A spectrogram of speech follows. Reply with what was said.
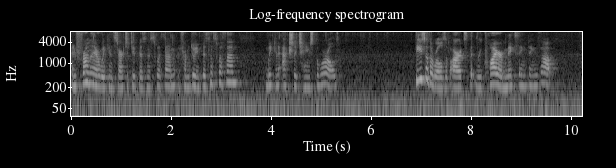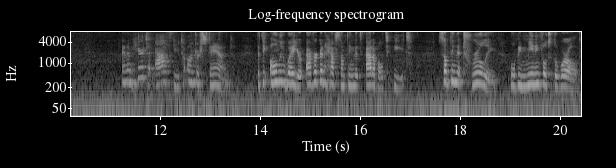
And from there, we can start to do business with them. And from doing business with them, we can actually change the world. These are the roles of arts that require mixing things up. And I'm here to ask you to understand that the only way you're ever going to have something that's edible to eat, something that truly will be meaningful to the world,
